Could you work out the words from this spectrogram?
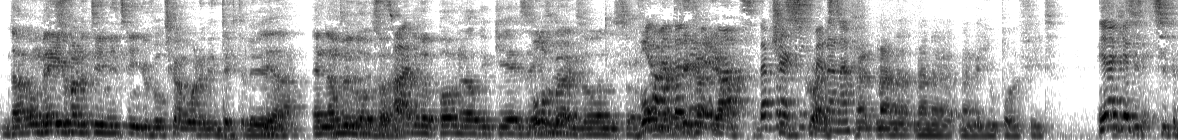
daarom 9 van de 10 niet ingevuld gaan worden in het echte leven. Ja, en dan wil je ook zo Zwaar. hardere porno elke keer zeggen Volle ze en zo. En die zo. Volle Ja, want dat is inderdaad- dat vraag Jesus ik me dan af. Mijn, mijn, mijn, YouPorn feed. Ja, je Het ziet- ziet, ziet er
